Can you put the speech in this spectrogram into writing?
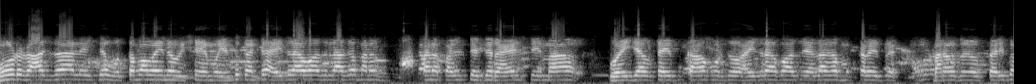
మూడు రాజధానులు అయితే ఉత్తమమైన విషయం ఎందుకంటే హైదరాబాద్ లాగా మనం మన పరిస్థితి రాయలసీమ వైజాగ్ టైప్ కాకూడదు. హైదరాబాద్ ఎలాగ ముక్కలైతే మనం సరిప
